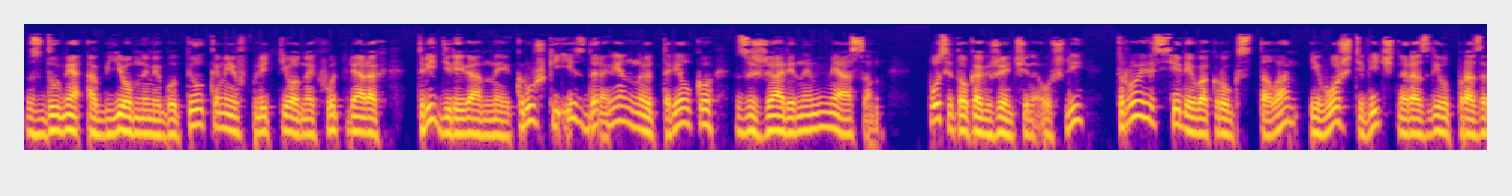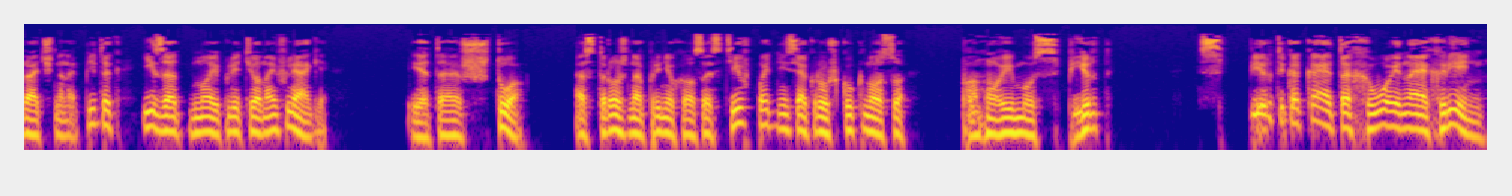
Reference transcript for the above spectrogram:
с двумя объемными бутылками в плетеных футлярах, три деревянные кружки и здоровенную тарелку с жареным мясом. После того, как женщины ушли, Трое сели вокруг стола, и вождь лично разлил прозрачный напиток из одной плетеной фляги. «Это что?» — осторожно принюхался Стив, поднеся кружку к носу. «По-моему, спирт?» «Спирт и какая-то хвойная хрень»,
